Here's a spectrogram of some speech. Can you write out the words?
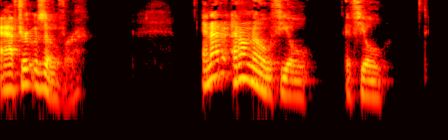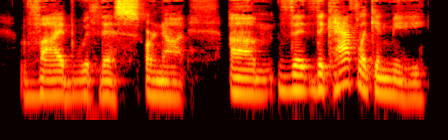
After it was over, and I, I don't know if you'll if you'll vibe with this or not. Um the the Catholic in me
